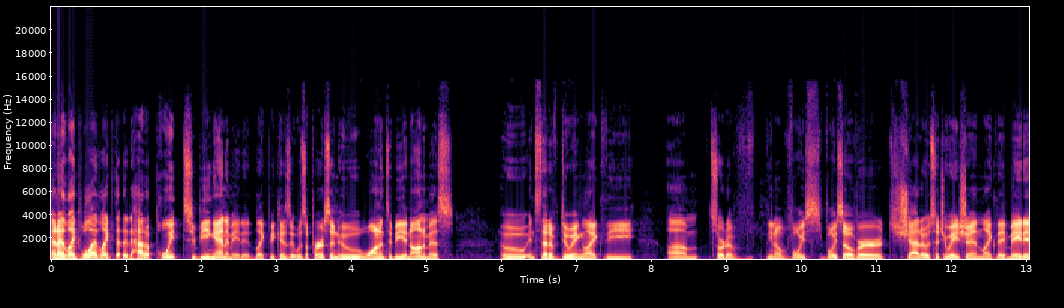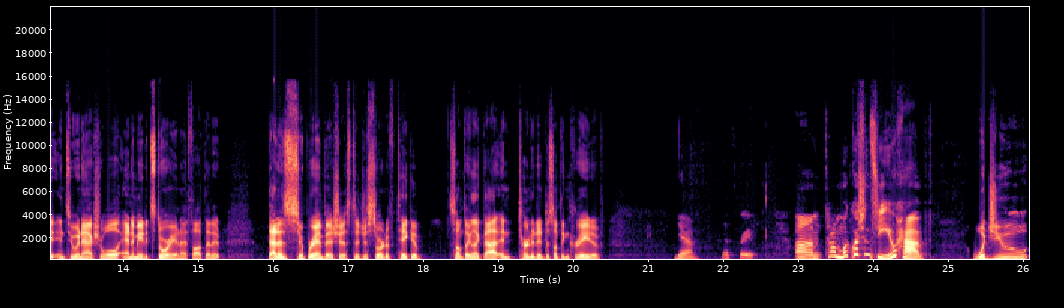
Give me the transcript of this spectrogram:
And I liked well, I liked that it had a point to being animated, like because it was a person who wanted to be anonymous, who instead of doing like the um, sort of you know voice voiceover shadow situation, like they made it into an actual animated story. And I thought that it that is super ambitious to just sort of take a something like that and turn it into something creative. Yeah, that's great. Um, Tom, what questions do you have? Would you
